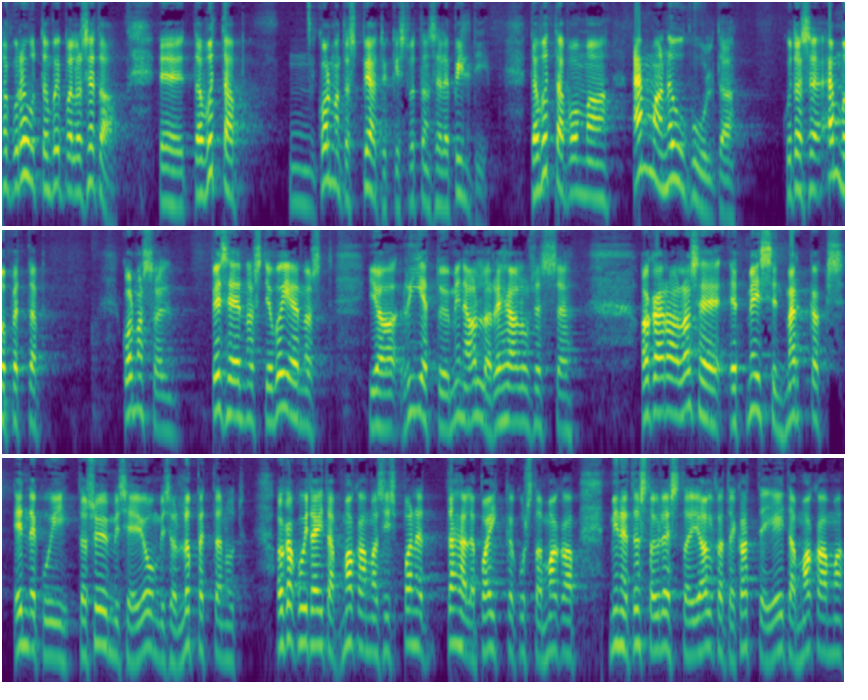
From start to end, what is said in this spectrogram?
nagu rõhutan võib-olla seda, eh, ta võtab mm, kolmandast peatükist, võtan selle pildi, ta võtab oma ämma nõu kuulda, kuidas ämm õpetab, kolmas salm, pese ennast ja või ennast ja riietu ja mine alla rehealusesse aga ära lase, et mees sind märkaks, enne kui ta söömise ja joomise on lõpetanud. aga kui ta heidab magama, siis pane tähele paika, kus ta magab, mine tõsta üles ta jalgade katte ja heida magama,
